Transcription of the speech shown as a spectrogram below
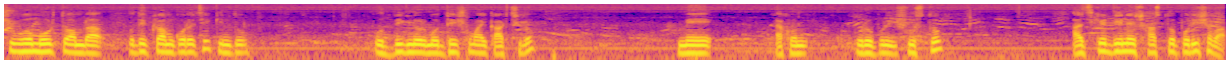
শুভ মুহূর্ত আমরা অতিক্রম করেছি, কিন্তু উদ্বিগ্নর মধ্যেই সময় কাটছিল। মেয়ে এখন পুরোপুরি সুস্থ। আজকের দিনে স্বাস্থ্য পরিষেবা,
